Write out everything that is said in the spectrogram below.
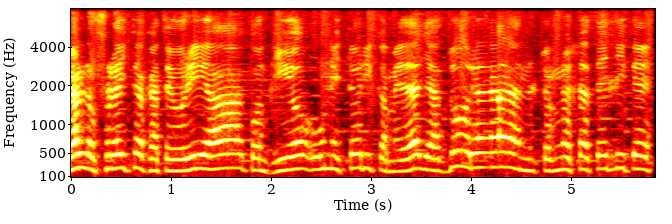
Carlos Freitas, categoría A, consiguió una histórica medalla dorada en el torneo satélite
